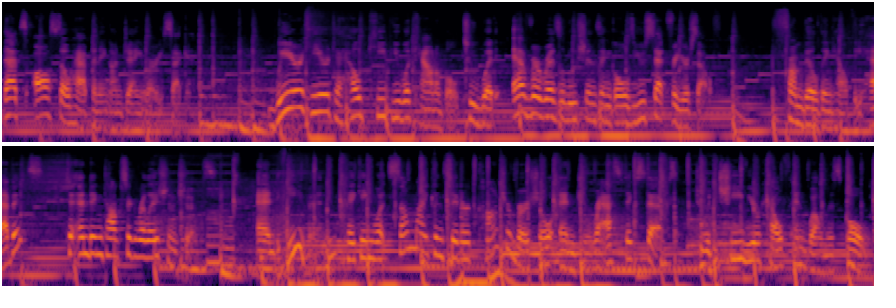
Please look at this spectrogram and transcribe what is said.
That's also happening on January 2nd. We're here to help keep you accountable to whatever resolutions and goals you set for yourself. From building healthy habits to ending toxic relationships, and even taking what some might consider controversial and drastic steps to achieve your health and wellness goals.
